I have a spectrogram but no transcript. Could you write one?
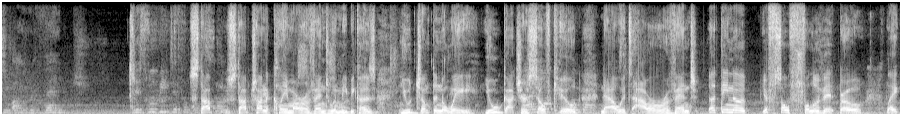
to our revenge. This will be difficult. Stop stop trying to claim our revenge with me because you jumped in the way. You got yourself killed. Now it's our revenge. Athena, you're so full of it, bro. Like,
